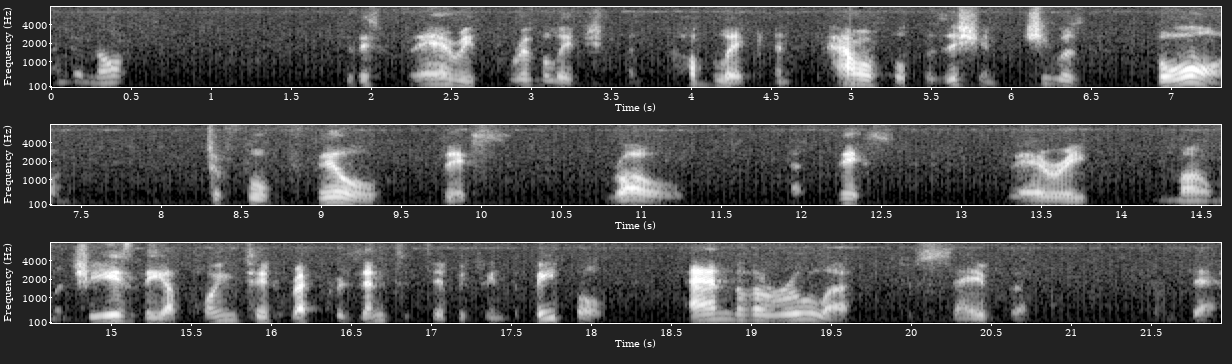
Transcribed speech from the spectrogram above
kind of not, to this very privileged and public and powerful position. She was born to fulfill this role at this very moment. She is the appointed representative between the people and the ruler to save them from death.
